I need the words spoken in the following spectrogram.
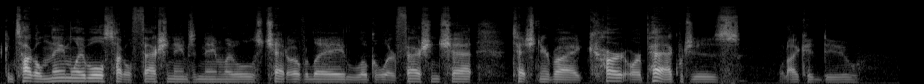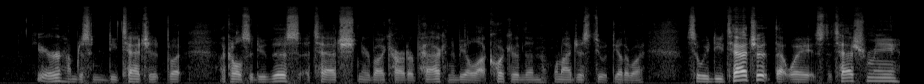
I can toggle name labels, toggle faction names and name labels, chat overlay, local or faction chat, attach nearby cart or pack, which is what I could do here. I'm just going to detach it, but I could also do this, attach nearby card or pack, and it'd be a lot quicker than when I just do it the other way. So we detach it, that way it's detached for me,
